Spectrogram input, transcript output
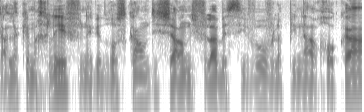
עלה כמחליף נגד רוס קאונטי, שער נפלא בסיבוב לפינה הרחוקה,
